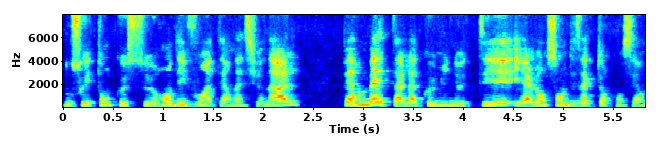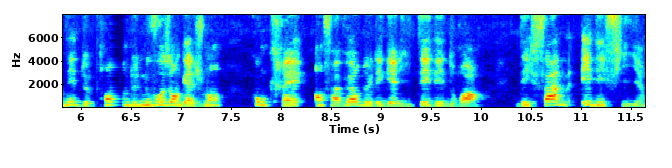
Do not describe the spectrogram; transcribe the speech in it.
Nous souhaitons que ce rendez-vous international permette à la communauté et à l'ensemble des acteurs concernés de prendre de nouveaux engagements concrets en faveur de l'égalité des droits des femmes et des filles.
